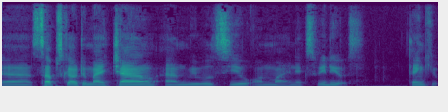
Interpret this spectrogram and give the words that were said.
uh, subscribe to my channel and we will see you on my next videos. Thank you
